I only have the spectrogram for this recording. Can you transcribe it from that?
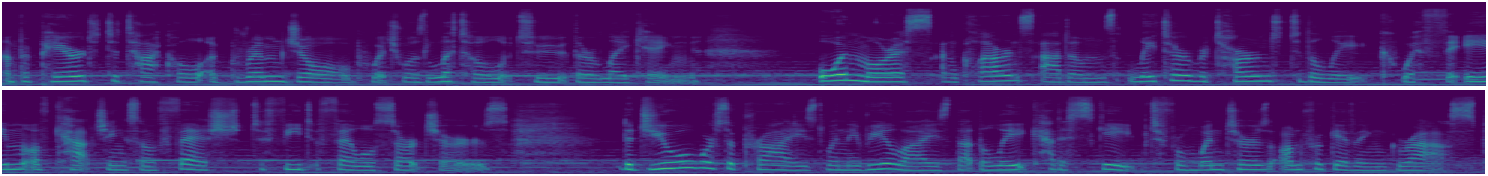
and prepared to tackle a grim job which was little to their liking. Owen Morris and Clarence Adams later returned to the lake with the aim of catching some fish to feed fellow searchers. The duo were surprised when they realised that the lake had escaped from winter's unforgiving grasp,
